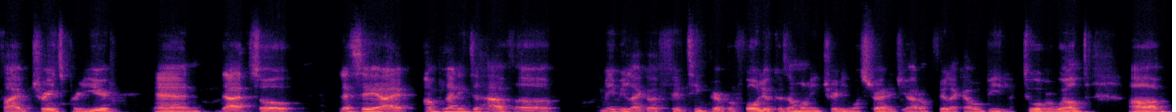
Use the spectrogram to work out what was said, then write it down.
five trades per year, and that so let's say I I'm planning to have a maybe like a 15 pair portfolio because I'm only trading one strategy. I don't feel like I will be too overwhelmed. Um,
